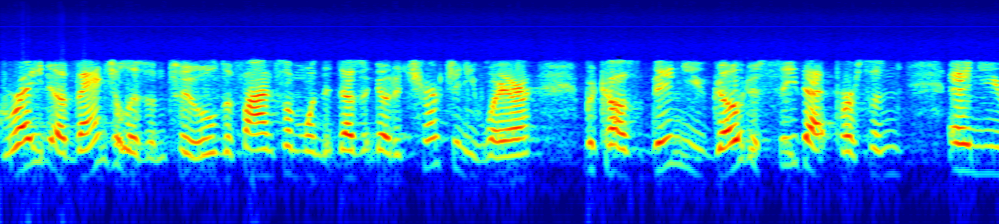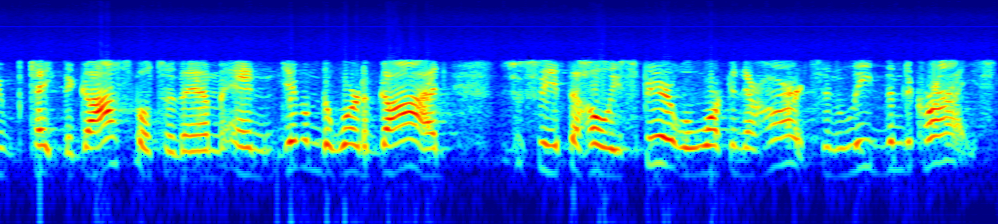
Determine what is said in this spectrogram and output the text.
great evangelism tool to find someone that doesn't go to church anywhere because then you go to see that person and you take the gospel to them and give them the word of God to see if the Holy Spirit will work in their hearts and lead them to Christ.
